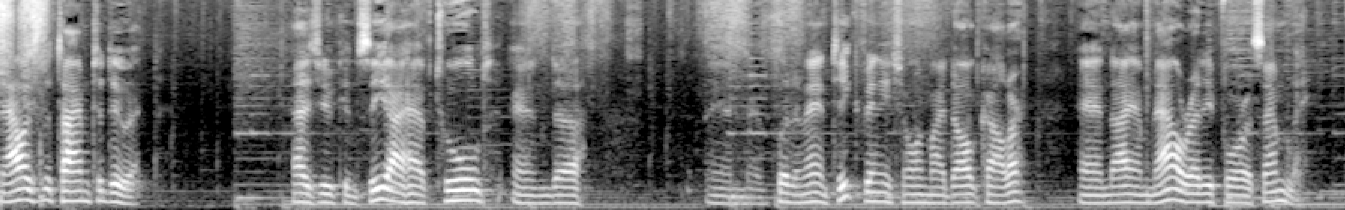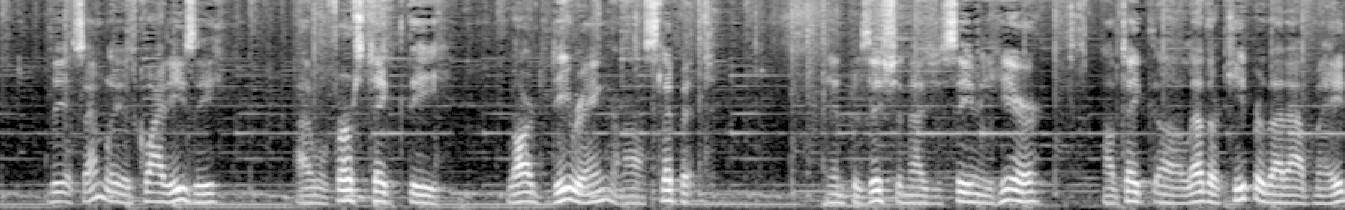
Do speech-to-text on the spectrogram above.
now is the time to do it. As you can see I have tooled and uh, and put an antique finish on my dog collar and I am now ready for assembly. The assembly is quite easy. I will first take the large D-ring and I'll slip it in position as you see me here. I'll take a leather keeper that I've made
